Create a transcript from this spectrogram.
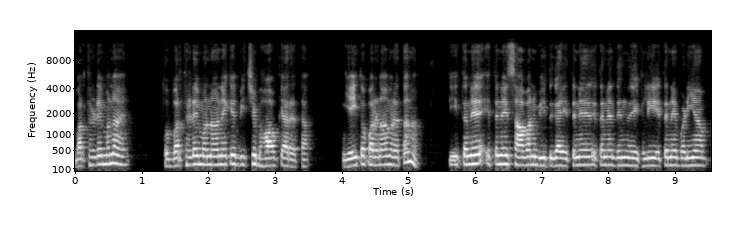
बर्थडे मनाए तो बर्थडे मनाने के पीछे भाव क्या रहता? यही तो परिणाम रहता ना, कि इतने इतने सावन बीत गए, इतने इतने दिन देख लिए, इतने बढ़िया,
